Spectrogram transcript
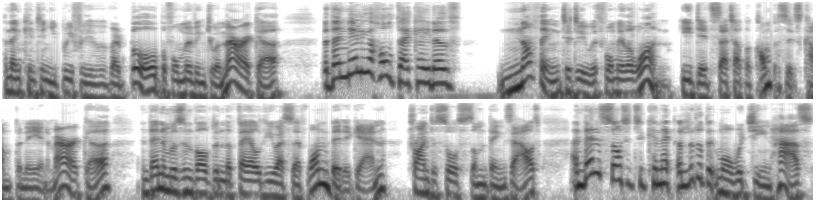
and then continued briefly with Red Bull before moving to America, but then nearly a whole decade of nothing to do with Formula One. He did set up a composites company in America, and then was involved in the failed USF1 bid again, trying to source some things out, and then started to connect a little bit more with Gene Haas,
